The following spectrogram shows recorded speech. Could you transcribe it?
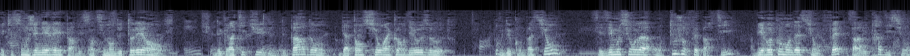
et qui sont générées par des sentiments de tolérance, de gratitude, de pardon, d'attention accordée aux autres ou de compassion ces émotions-là ont toujours fait partie des recommandations faites par les traditions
